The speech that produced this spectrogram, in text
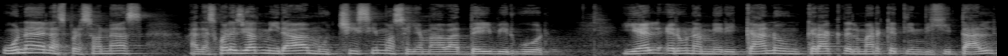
una de las personas a las cuales yo admiraba muchísimo se llamaba David Wood. Y él era un americano, un crack del marketing digital,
